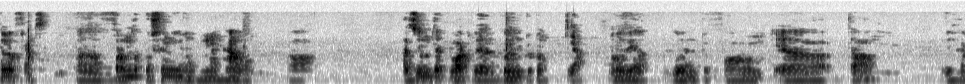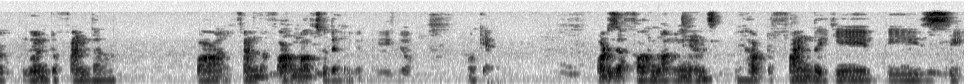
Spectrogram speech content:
Hello friends. Uh, from the question you may have uh, assumed that what we are going to do. Yeah. Now we are going to form uh, the we have going to find the find the formula also there. go. Okay. What is a formula means we have to find the A, B, C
